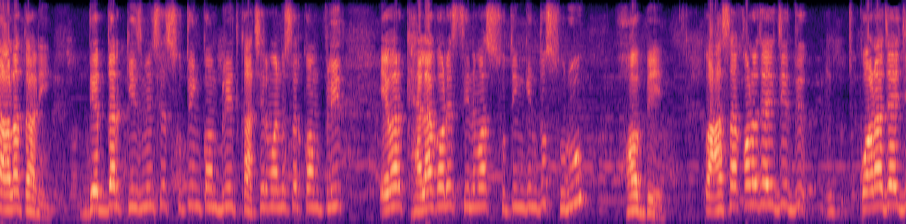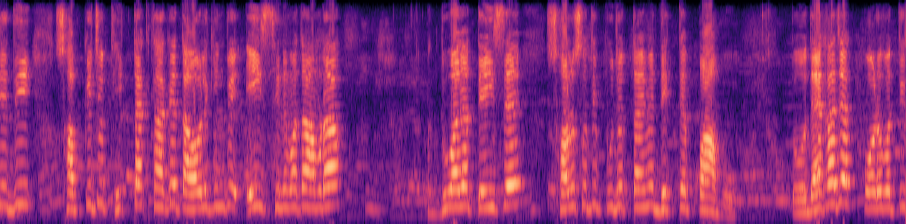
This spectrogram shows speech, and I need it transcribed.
তাড়াতাড়ি। দেবদার কিসমিসের শুটিং কমপ্লিট, কাছের মানুষের কমপ্লিট, এবার খেলাঘরের সিনেমার শুটিং কিন্তু শুরু হবে। তো আশা করা যায় যে, করা যায় যদি সব কিছু ঠিকঠাক থাকে, তাহলে কিন্তু এই সিনেমাটা আমরা দু হাজার তেইশে সরস্বতী পুজোর টাইমে দেখতে পাবো। তো দেখা যাক পরবর্তী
